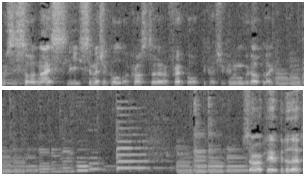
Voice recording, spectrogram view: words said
which is sort of nicely symmetrical across the fretboard because you can move it up like so I play a bit of that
